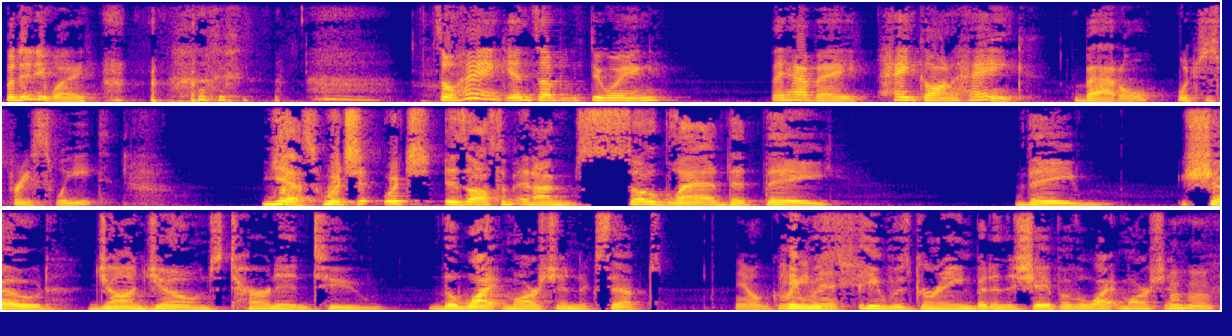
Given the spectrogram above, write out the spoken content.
But anyway, so Hank ends up doing. They have a Hank on Hank battle, which is pretty sweet. Yes, which which is awesome, and I'm so glad that they they showed J'onn J'onzz turn into the White Martian, except You know, he was he was green, but in the shape of a White Martian. Mm-hmm.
